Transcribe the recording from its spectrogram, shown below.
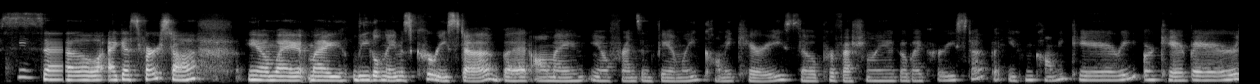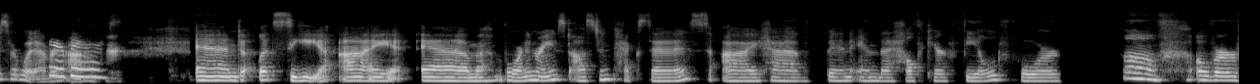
So, I guess first off, you know, my my legal name is Carista, but all my, you know, friends and family call me Carrie. So, professionally I go by Carista, but you can call me Carrie or Care Bears or whatever. Care Bears. And let's see, I am born and raised Austin, Texas. I have been in the healthcare field for oh, over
